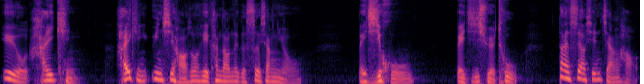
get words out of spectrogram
又有 hiking。hiking 运气好的时候可以看到那个麝香牛、北极狐、北极雪兔，但是要先讲好，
